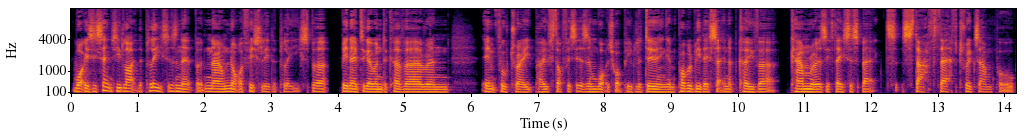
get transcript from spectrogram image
what is essentially like the police, isn't it? But now not officially the police, but being able to go undercover and infiltrate post offices and watch what people are doing. And probably they're setting up covert cameras if they suspect staff theft, for example.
